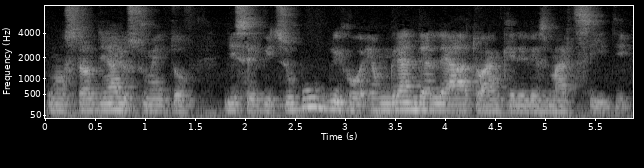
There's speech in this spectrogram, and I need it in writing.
uno straordinario strumento di servizio pubblico e un grande alleato anche delle smart city.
